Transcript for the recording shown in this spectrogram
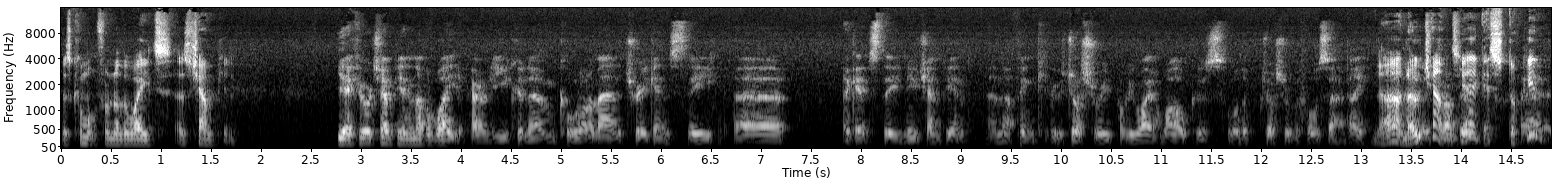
has come up from another weight as champion. Yeah, if you're a champion in another weight, apparently you can um, call on a mandatory against the uh, against the new champion. And I think if it was Joshua, he'd probably wait a while because, or the Joshua before Saturday. Ah, no chance. and Yeah, get stuck in. uh,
